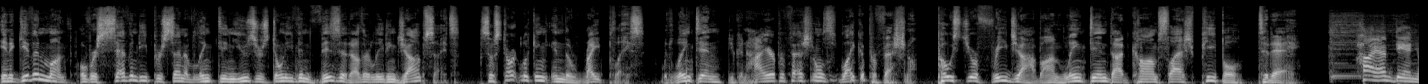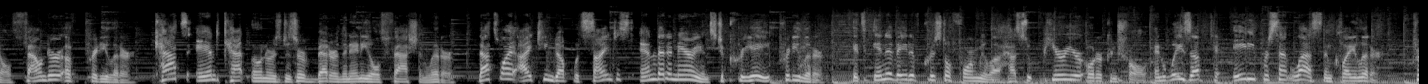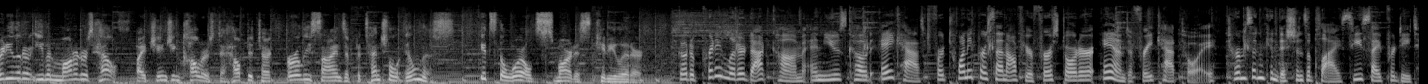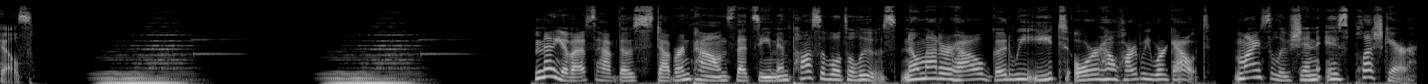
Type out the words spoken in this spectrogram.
In a given month, over 70% of LinkedIn users don't even visit other leading job sites. So start looking in the right place. With LinkedIn, you can hire professionals like a professional. Post your free job on linkedin.com slash people today. Hi, I'm Daniel, founder of Pretty Litter. Cats and cat owners deserve better than any old-fashioned litter. That's why I teamed up with scientists and veterinarians to create Pretty Litter. Its innovative crystal formula has superior odor control and weighs up to 80% less than clay litter. Pretty Litter even monitors health by changing colors to help detect early signs of potential illness. It's the world's smartest kitty litter. Go to prettylitter.com and use code ACAST for 20% off your first order and a free cat toy. Terms and conditions apply. See site for details. Many of us have those stubborn pounds that seem impossible to lose, no matter how good we eat or how hard we work out. My solution is PlushCare.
